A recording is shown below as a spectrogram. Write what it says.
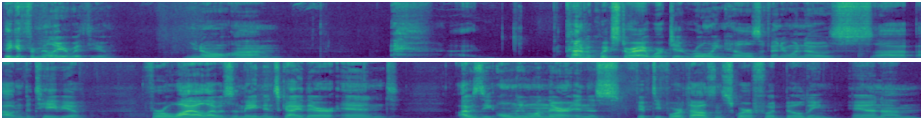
they get familiar with you. You know, um, kind of a quick story. I worked at Rolling Hills, if anyone knows, uh, out in Batavia for a while. I was the maintenance guy there, and I was the only one there in this 54,000 square foot building. And um,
